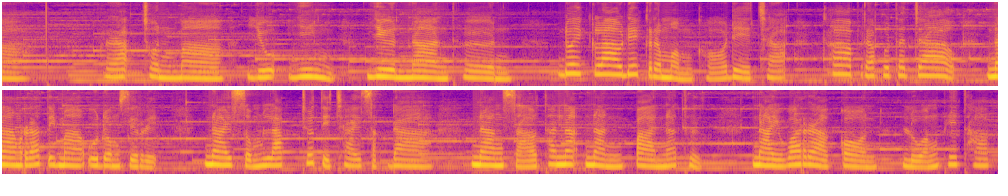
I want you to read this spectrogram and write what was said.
า พระชนมายุยิ่งยืนนานเทิน ด้วยกล้าวด้วยกระหม่อมขอเดชะ ข้าพระพุทธเจ้า นางรัติมาอุดมสิริ นายสมลักษณ์ชุติชัยศักดา นางสาวธนนันปานถึก นายวรากร หลวงพิทักษ์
